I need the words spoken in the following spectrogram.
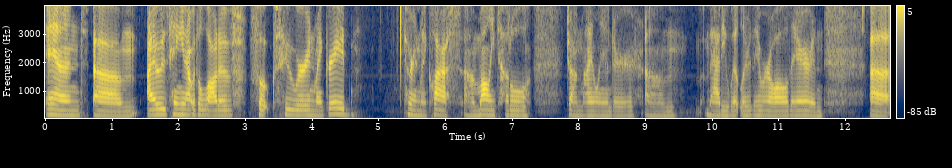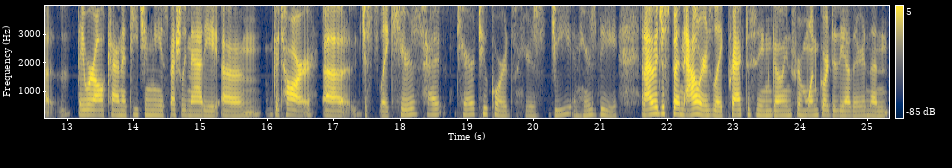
And um, I was hanging out with a lot of folks who were in my grade, who were in my class uh, Molly Tuttle, John Mailander, um, Maddie Witler. They were all there. And uh, they were all kind of teaching me, especially Maddie, um, guitar. Uh, just like here's how here are two chords. Here's G and here's D, and I would just spend hours like practicing going from one chord to the other, and then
